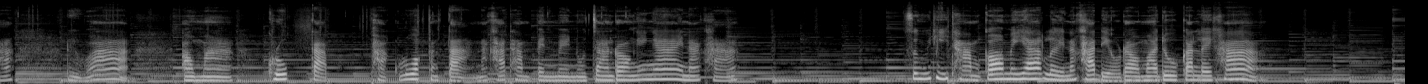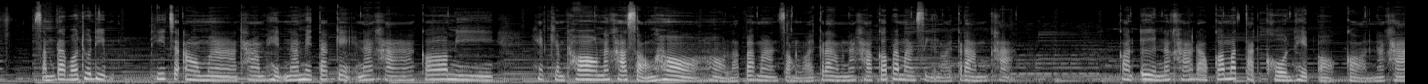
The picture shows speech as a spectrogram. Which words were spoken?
ะ หรือว่าเอามาคลุกกับผักลวกต่างๆนะคะทำเป็นเมนูจานรองง่าย ๆนะคะ ซึ่งวิธีทำก็ไม่ยากเลยนะคะ เดี๋ยวเรามาดูกันเลยค่ะสำหรับวัตถุดิบ ที่จะเอามาทำเห็ดนาเมตาเกะนะคะ ก็มีเห็ดเข็มทองนะคะ2ห่อห่อละประมาณ 200 กรัมนะคะ ก็ประมาณ 400 กรัมค่ะ ก่อนอื่นนะคะ เราก็มาตัดโคนเห็ดออกก่อนนะคะ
